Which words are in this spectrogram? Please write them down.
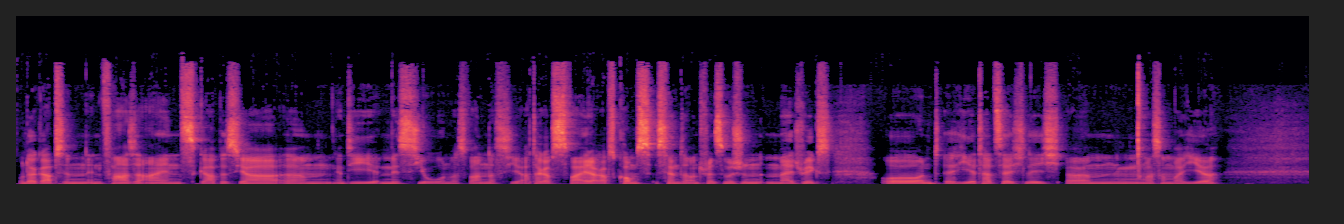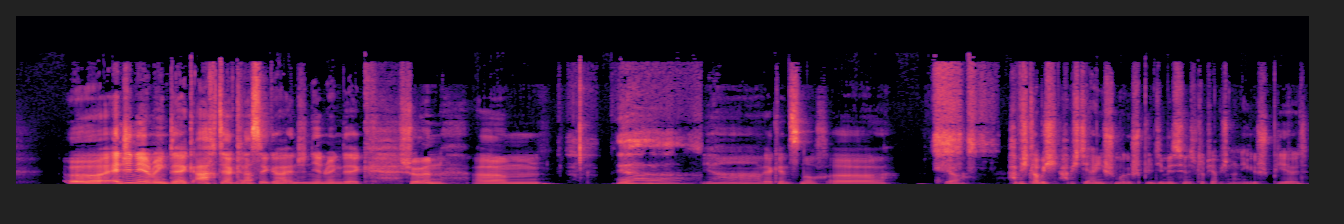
Und da gab es in, in Phase 1, gab es ja ähm, die Mission, was waren das hier? Ach, da gab es zwei, da gab es Comms Center und Transmission Matrix und äh, hier tatsächlich, ähm, was haben wir hier? Äh, Engineering Deck. Ach, der Klassiker, Engineering Deck. Schön. Ähm, ja. Ja, wer kennt's noch? Äh, ja. Habe ich, glaube ich, habe ich die eigentlich schon mal gespielt, die Mission? Ich glaube, die habe ich noch nie gespielt.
